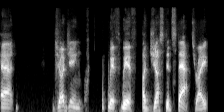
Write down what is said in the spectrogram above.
at judging with with adjusted stats, right?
